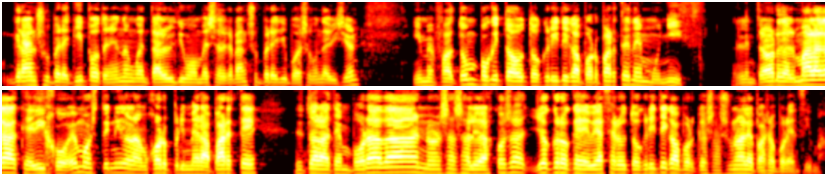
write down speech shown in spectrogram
gran super equipo, teniendo en cuenta el último mes el gran super equipo de segunda división, y me faltó un poquito de autocrítica por parte de Muñiz, el entrenador del Málaga, que dijo, hemos tenido la mejor primera parte de toda la temporada, no nos han salido las cosas, yo creo que debía hacer autocrítica porque Osasuna le pasó por encima.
